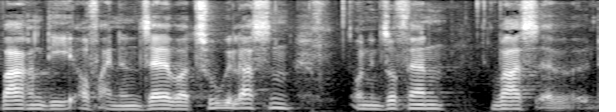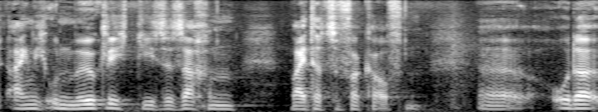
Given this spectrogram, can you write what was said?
waren die auf einen selber zugelassen und insofern war es äh, eigentlich unmöglich, diese Sachen weiter zu verkaufen. Äh, oder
